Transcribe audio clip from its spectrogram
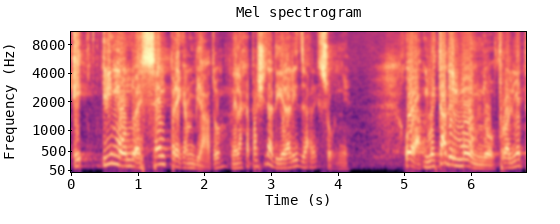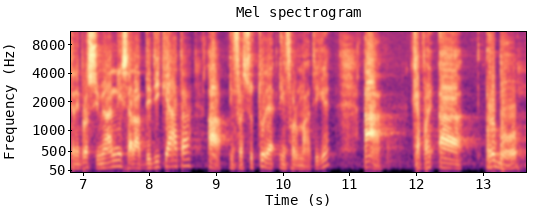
E il mondo è sempre cambiato nella capacità di realizzare sogni. Ora, metà del mondo probabilmente nei prossimi anni sarà dedicata a infrastrutture informatiche, a, a robot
